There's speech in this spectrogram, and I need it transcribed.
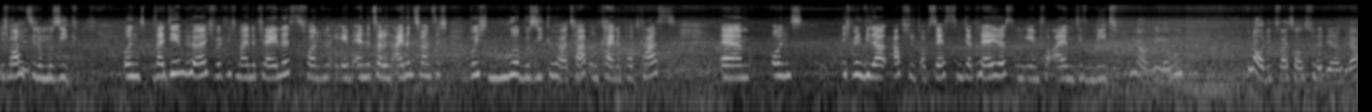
ich brauche jetzt hier nur Musik. Und seitdem höre ich wirklich meine Playlist von eben Ende 2021, wo ich nur Musik gehört habe und keine Podcasts. Ähm, und ich bin wieder absolut obsessed mit der Playlist und eben vor allem mit diesem Lied. Ja, mega gut. Genau, die zwei Songs findet ihr dann wieder.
